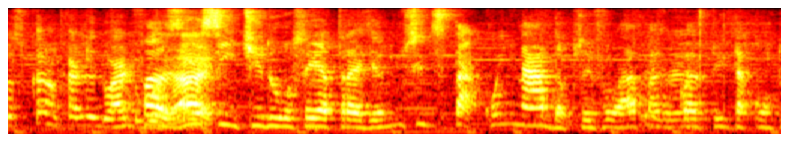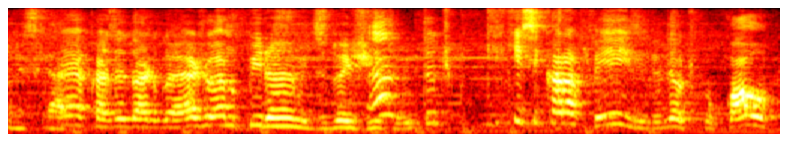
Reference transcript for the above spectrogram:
Só se ficaram o Carlos Eduardo Não fazia Goiás. sentido você ir atrás dele. Não se destacou em nada pra você falar, ah, paga é. quase 30 conto nesse cara. É, o Carlos Eduardo Goiás no Pirâmides do Egito. Então, tipo, o que, que esse cara fez, entendeu? Tipo, qual.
